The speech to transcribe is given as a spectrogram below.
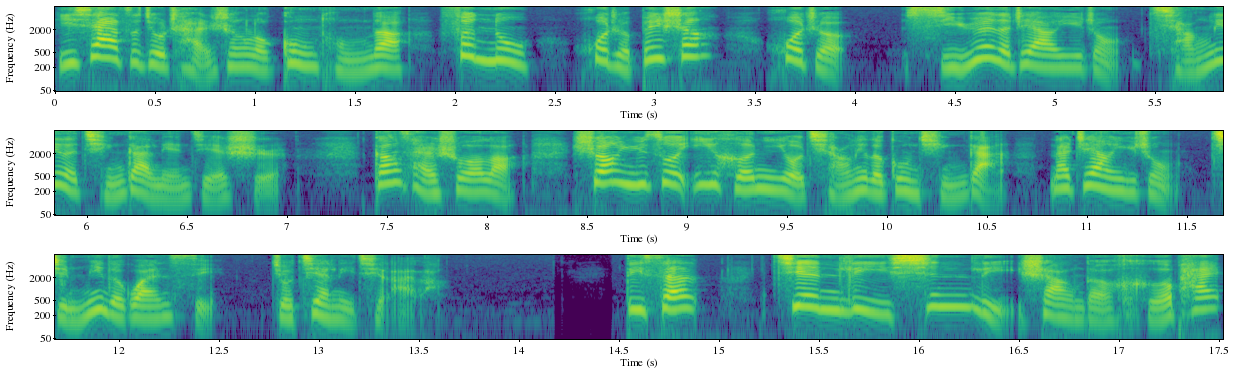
一下子就产生了共同的愤怒或者悲伤或者喜悦的这样一种强烈的情感连接时，刚才说了，双鱼座一和你有强烈的共情感，那这样一种紧密的关系就建立起来了。第三，建立心理上的合拍。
